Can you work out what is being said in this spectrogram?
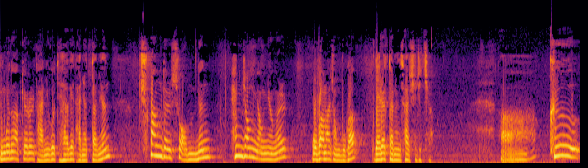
중고등학교를 다니고 대학에 다녔다면 추방될 수 없는 행정명령을 오바마 정부가 내렸다는 사실이죠. 아, 그,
